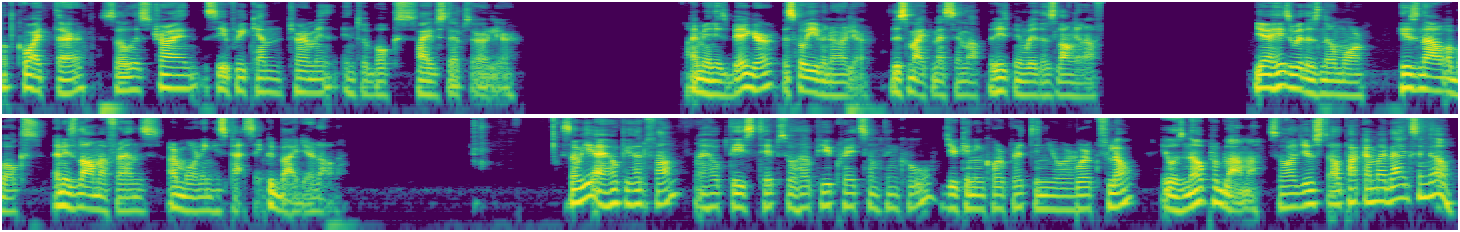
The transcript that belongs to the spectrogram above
not quite there. So let's try and see if we can turn it into a box five steps earlier. I mean, he's bigger. Let's go even earlier. This might mess him up, but he's been with us long enough. Yeah, he's with us no more. He's now a box, and his llama friends are mourning his passing. Goodbye, dear llama. So yeah, I hope you had fun. I hope these tips will help you create something cool you can incorporate in your workflow. It was no problema. So I'll just, I'll pack up my bags and go.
